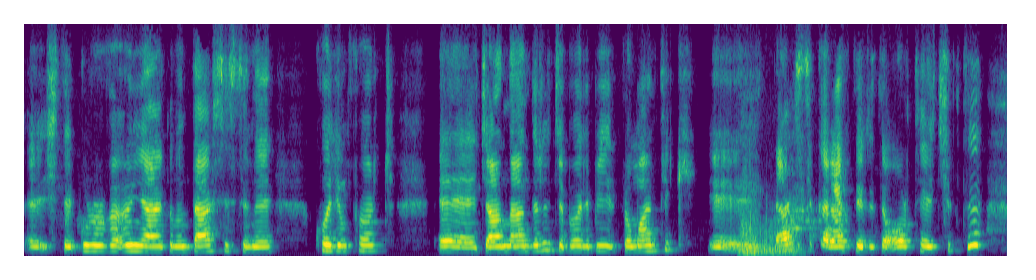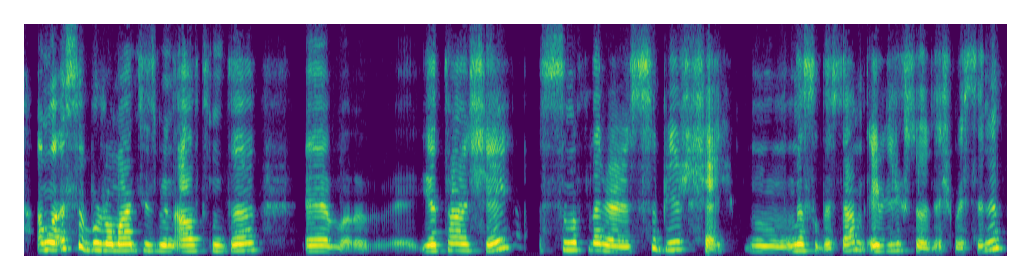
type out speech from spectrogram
e, işte gurur ve ön yargının dersisini Colin Firth e, canlandırınca böyle bir romantik e, dersi karakteri de ortaya çıktı. Ama asıl bu romantizmin altında e, yatan şey sınıflar arası bir şey. Hmm, nasıl desem evlilik sözleşmesinin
